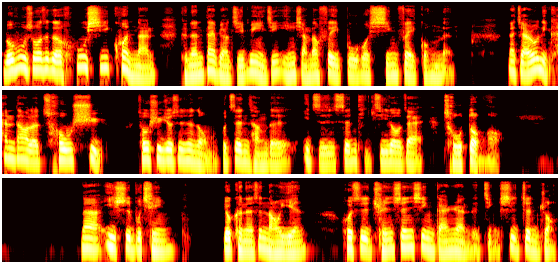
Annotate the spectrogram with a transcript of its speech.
罗富说，这个呼吸困难可能代表疾病已经影响到肺部或心肺功能。那假如你看到了抽搐，抽搐就是那种不正常的，一直身体肌肉在抽动哦。那意识不清，有可能是脑炎。或是全身性感染的警示症状，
